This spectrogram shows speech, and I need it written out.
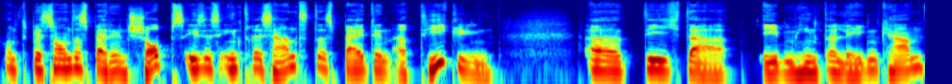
Und besonders bei den Shops ist es interessant, dass bei den Artikeln, äh, die ich da eben hinterlegen kann.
